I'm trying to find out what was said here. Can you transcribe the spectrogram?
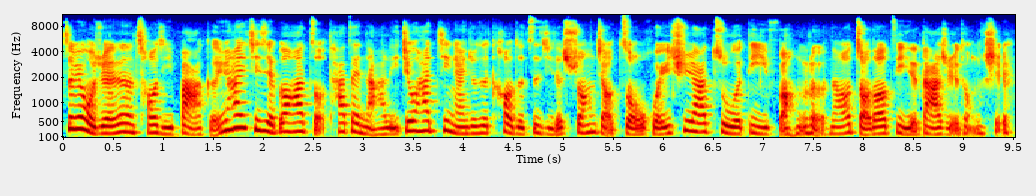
这边我觉得真的超级 bug，因为他其实也不知道他走他在哪里，结果他竟然就是靠着自己的双脚走回去他住的地方了，然后找到自己的大学同学。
